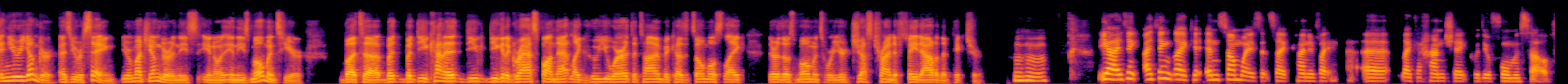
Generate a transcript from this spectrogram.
and you were younger as you were saying you were much younger in these you know in these moments here. But uh but but do you kind of do you do you get a grasp on that like who you were at the time? Because it's almost like there are those moments where you're just trying to fade out of the picture. Mm-hmm. Yeah i think i think like in some ways it's like kind of like uh like a handshake with your former self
